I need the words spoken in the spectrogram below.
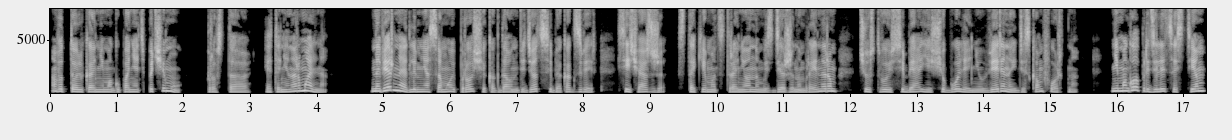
Вот только не могу понять, почему. Просто это ненормально. Наверное, для меня самой проще, когда он ведет себя как зверь. Сейчас же, с таким отстраненным и сдержанным Рейнером, Чувствую себя еще более неуверенно и дискомфортно. Не могу определиться с тем,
